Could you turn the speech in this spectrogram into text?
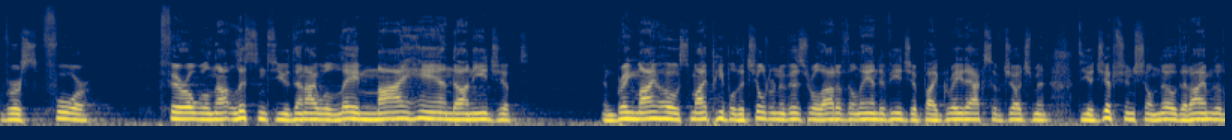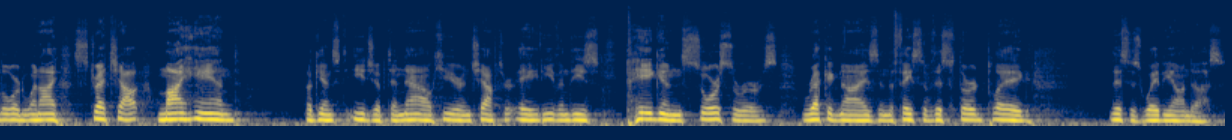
verse 4. Pharaoh will not listen to you, then I will lay my hand on Egypt and bring my host, my people, the children of Israel, out of the land of Egypt by great acts of judgment. The Egyptians shall know that I am the Lord when I stretch out my hand against Egypt. And now, here in chapter 8, even these pagan sorcerers recognize in the face of this third plague, this is way beyond us.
